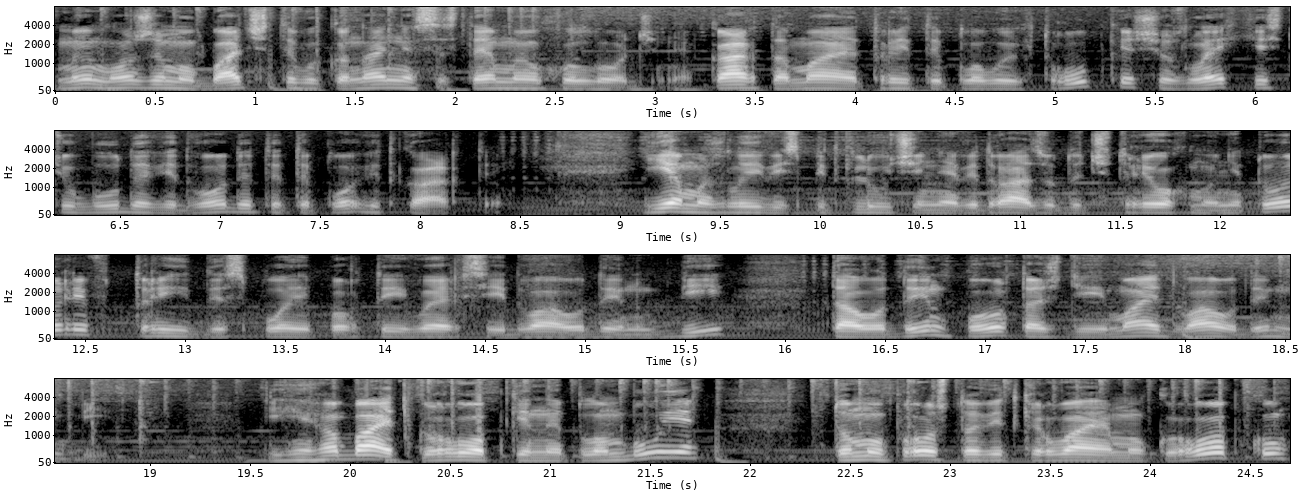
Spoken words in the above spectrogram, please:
ми можемо бачити виконання системи охолодження. Карта має три теплових трубки, що з легкістю буде відводити тепло від карти. Є можливість підключення відразу до 4 моніторів, 3 дисплей порти версії 2.1B та 1 порт HDMI 2.1B. Гігабайт коробки не пломбує, тому просто відкриваємо коробку,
